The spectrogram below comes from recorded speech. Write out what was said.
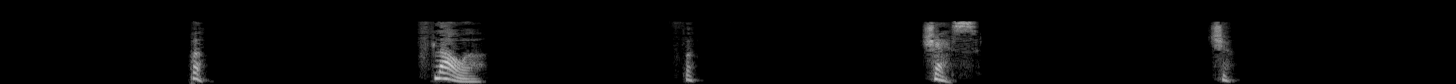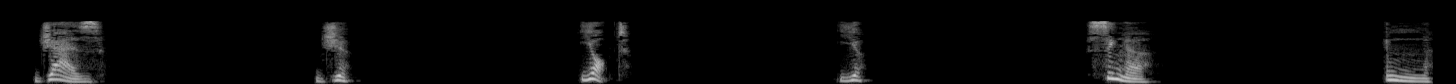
Flower. F. Chess. Ch. Jazz. J. Yacht. Y. Singer. Ng.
